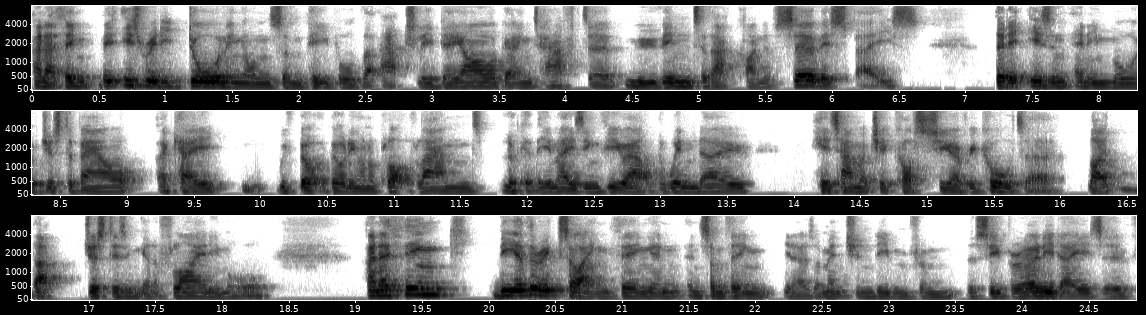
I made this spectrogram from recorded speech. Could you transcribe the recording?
And I think it is really dawning on some people that actually they are going to have to move into that kind of service space, that it isn't anymore just about, okay, we've built a building on a plot of land, look at the amazing view out of the window, here's how much it costs you every quarter. Like that just isn't going to fly anymore. And I think the other exciting thing, and, and something, you know, as I mentioned, even from the super early days of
